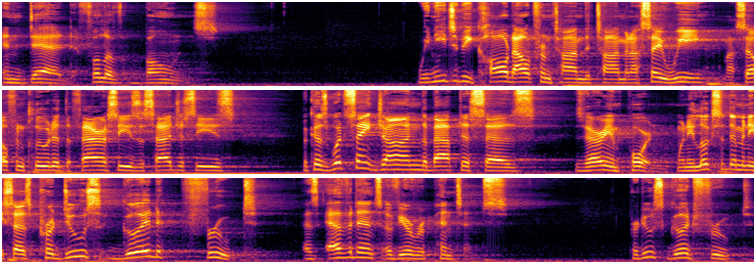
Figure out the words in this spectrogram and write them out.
and dead, full of bones. We need to be called out from time to time, and I say we, myself included, the Pharisees, the Sadducees, because what St. John the Baptist says is very important. When he looks at them and he says, Produce good fruit as evidence of your repentance. Produce good fruit.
